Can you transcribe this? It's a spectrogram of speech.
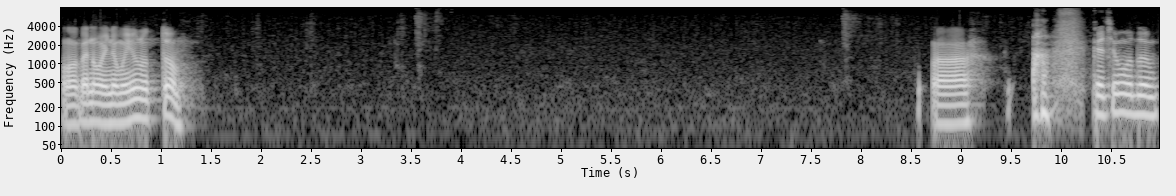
Ama ben oynamayı unuttum. Aa, kaçamadım.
